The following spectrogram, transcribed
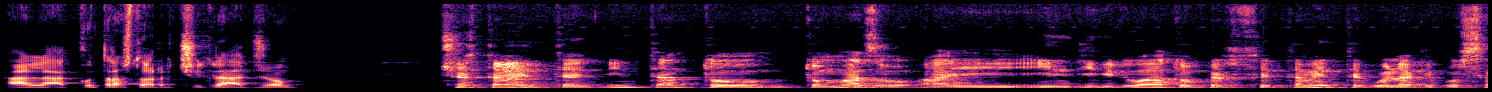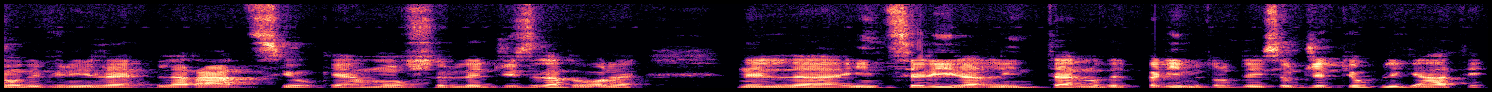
al contrasto al riciclaggio? Certamente, intanto Tommaso hai individuato perfettamente quella che possiamo definire la razio che ha mosso il legislatore nel inserire all'interno del perimetro dei soggetti obbligati,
